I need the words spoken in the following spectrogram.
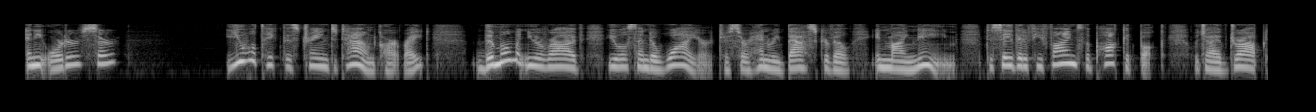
Any orders, sir? You will take this train to town, Cartwright. The moment you arrive, you will send a wire to Sir Henry Baskerville in my name to say that if he finds the pocketbook which I have dropped,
